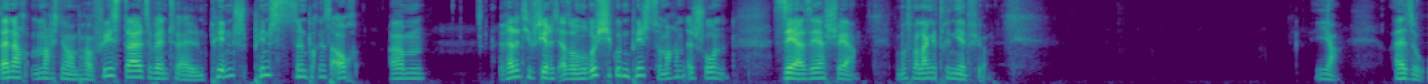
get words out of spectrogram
Danach mache ich noch ein paar Freestyles, eventuell einen Pinch. Pinch sind übrigens auch ähm, relativ schwierig. Also einen richtig guten Pinch zu machen, ist schon sehr, sehr schwer. Da muss man lange trainieren für. Ja, also,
